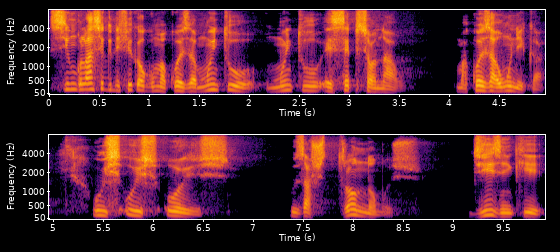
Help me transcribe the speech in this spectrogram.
Singular significa alguma coisa muito, muito excepcional, uma coisa única. Os, os, os, os astrônomos dizem que,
